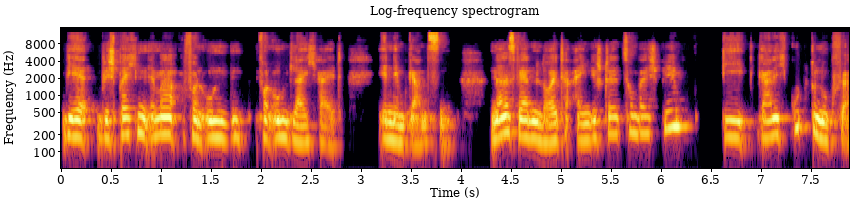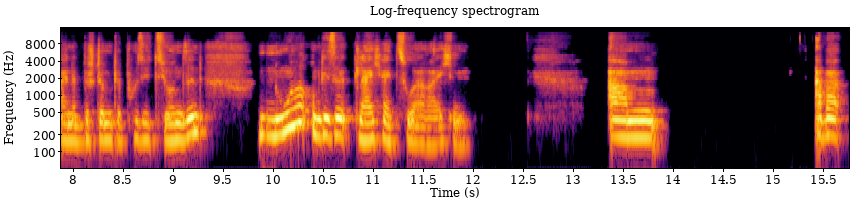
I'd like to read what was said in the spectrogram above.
wir, wir sprechen immer von, Un, von Ungleichheit in dem Ganzen. Ne, es werden Leute eingestellt zum Beispiel, die gar nicht gut genug für eine bestimmte Position sind, nur um diese Gleichheit zu erreichen. Ähm, aber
